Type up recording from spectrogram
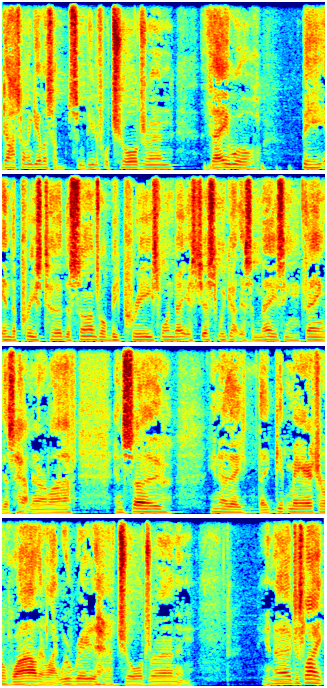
God's gonna give us a, some beautiful children. They will be in the priesthood. The sons will be priests one day. It's just we got this amazing thing that's happening in our life. And so, you know, they, they get married for a while. They're like, we're ready to have children. And you know, just like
